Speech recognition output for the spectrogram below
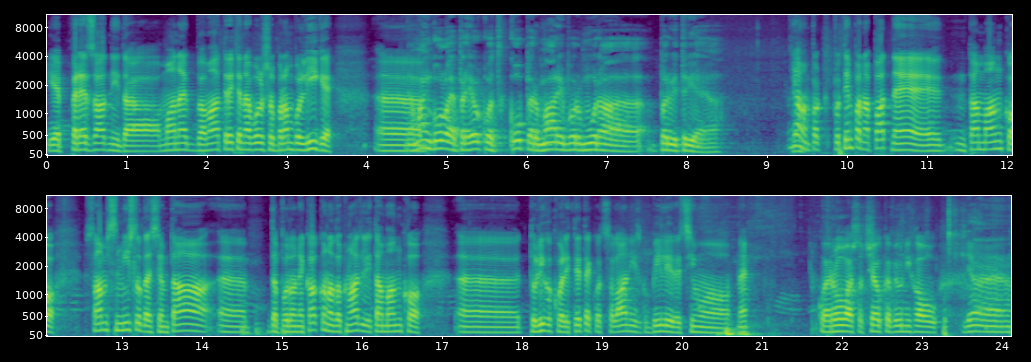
je pred zadnji, da ima, naj, da ima tretja najboljša obramba lige. Uh, manj golo je prejel kot Koper, Maribor, Mura, prvi tri. Ja. Ja, ja, ampak potem pa napadne ta manjko, sam smisel, da, ta, eh, da bodo nekako nadoknadili ta manjko uh, toliko kvalitete, kot so lani izgubili, recimo, ne, ko je Rovaš odšel, ki je bil njihov. Ja, ja, ja.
